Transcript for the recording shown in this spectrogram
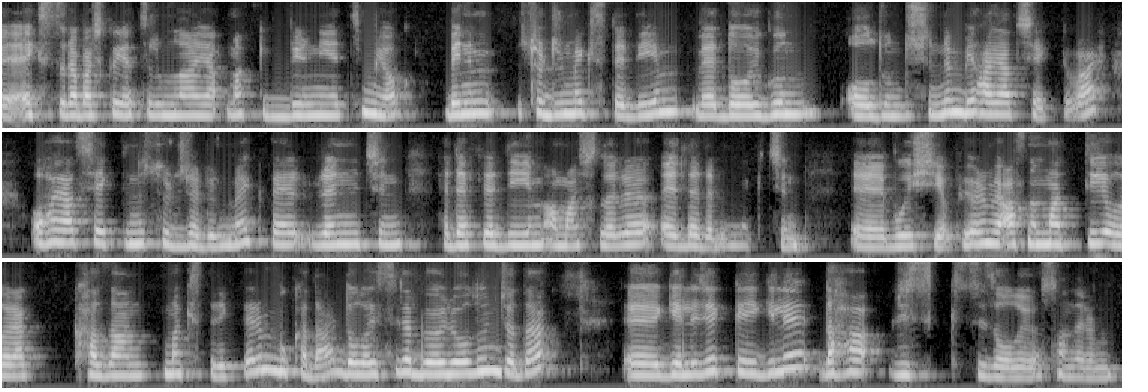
ekstra başka yatırımlar yapmak gibi bir niyetim yok. Benim sürdürmek istediğim ve doygun olduğunu düşündüğüm bir hayat şekli var. O hayat şeklini sürdürebilmek ve Ren'in için hedeflediğim amaçları elde edebilmek için e, bu işi yapıyorum ve aslında maddi olarak kazanmak istediklerim bu kadar. Dolayısıyla böyle olunca da e, gelecekle ilgili daha risksiz oluyor sanırım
